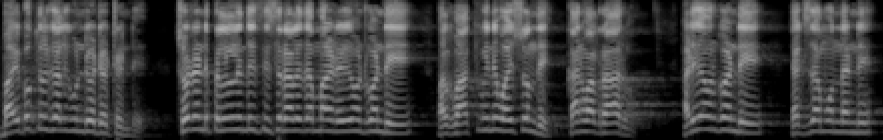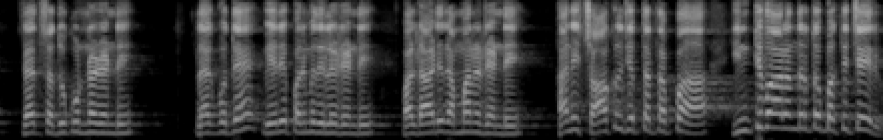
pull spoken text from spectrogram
భయభక్తులు కలిగి ఉండేవాడటండి. చూడండి పిల్లల్ని ఎందుకు తీసుకురాలేదమ్మా అని అడిగామనుకోండి వాళ్ళకి వాక్యం వినే వయసు ఉంది కానీ వాళ్ళు రారు. అడిగామనుకోండి ఎగ్జామ్ ఉందండి లేకపోతే చదువుకుంటున్నాడండి లేకపోతే వేరే పని మీద వెళ్ళాడండి వాళ్ళ డాడీ రమ్మన్నాడండి అని చాకులు చెప్తారు తప్ప ఇంటి వారందరితో భక్తి చేయరు.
